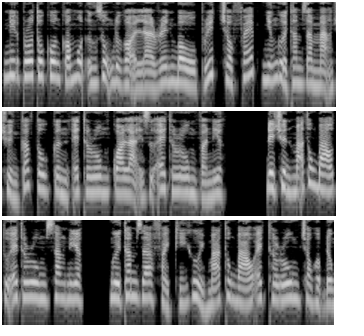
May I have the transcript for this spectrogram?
NIA Protocol có một ứng dụng được gọi là Rainbow Bridge cho phép những người tham gia mạng chuyển các token Ethereum qua lại giữa Ethereum và NIA. Để chuyển mã thông báo từ Ethereum sang NIA, người tham gia phải ký gửi mã thông báo Ethereum trong hợp đồng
